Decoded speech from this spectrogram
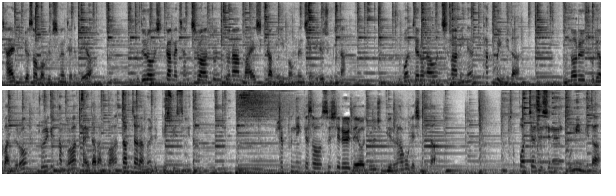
잘 비벼서 먹으시면 되는데요. 부드러운 식감의 참치와 쫀쫀한 마의 식감이 먹는 재미를 줍니다. 두 번째로 나온 츠마미는 타코입니다. 문어를 조려 만들어 쫄깃함과 달달함과 짭짤함을 느낄 수 있습니다. 셰프님께서 스시를 내어줄 준비를 하고 계십니다. 첫 번째 스시는 도미입니다.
